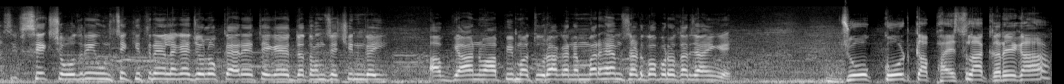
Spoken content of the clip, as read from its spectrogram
आसिफ शेख चौधरी उनसे कितने लगे जो लोग कह रहे थे गए हमसे छिन गई? अब ज्ञान वापी मथुरा का नंबर है हम सड़कों पर उतर जाएँगे। जो कोर्ट का फैसला करेगा,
